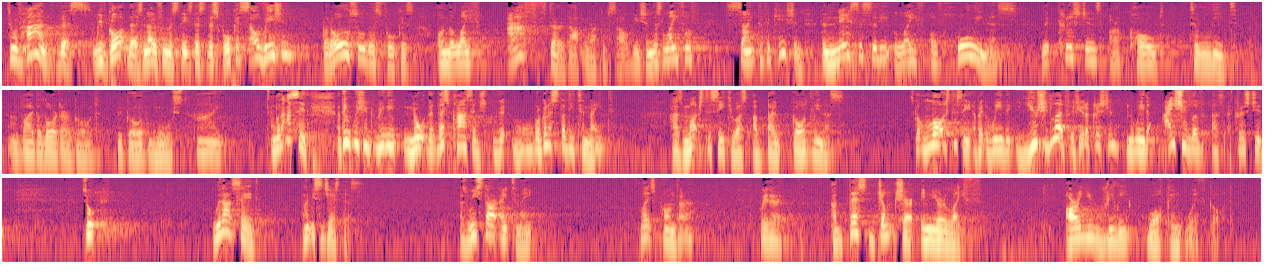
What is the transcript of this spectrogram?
So we've had this, we've got this now from the States, this, this focus, salvation, but also this focus on the life after that work of salvation, this life of sanctification, the necessary life of holiness that Christians are called to lead uh, by the Lord our God, the God Most High. And with that said, I think we should really note that this passage that we're going to study tonight has much to say to us about godliness. It's got lots to say about the way that you should live if you're a Christian and the way that I should live as a Christian. So, with that said, let me suggest this. As we start out tonight, let's ponder whether at this juncture in your life, are you really walking with God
